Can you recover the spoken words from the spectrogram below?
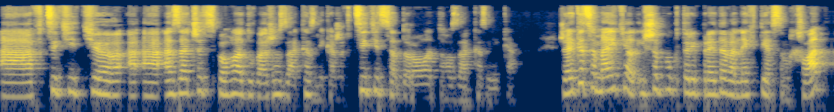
a vcítiť a, a, a začať z pohľadu vášho zákazníka, že vcítiť sa do role toho zákazníka. Že aj keď som majiteľ e-shopu, ktorý predáva nechty a som chlap,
